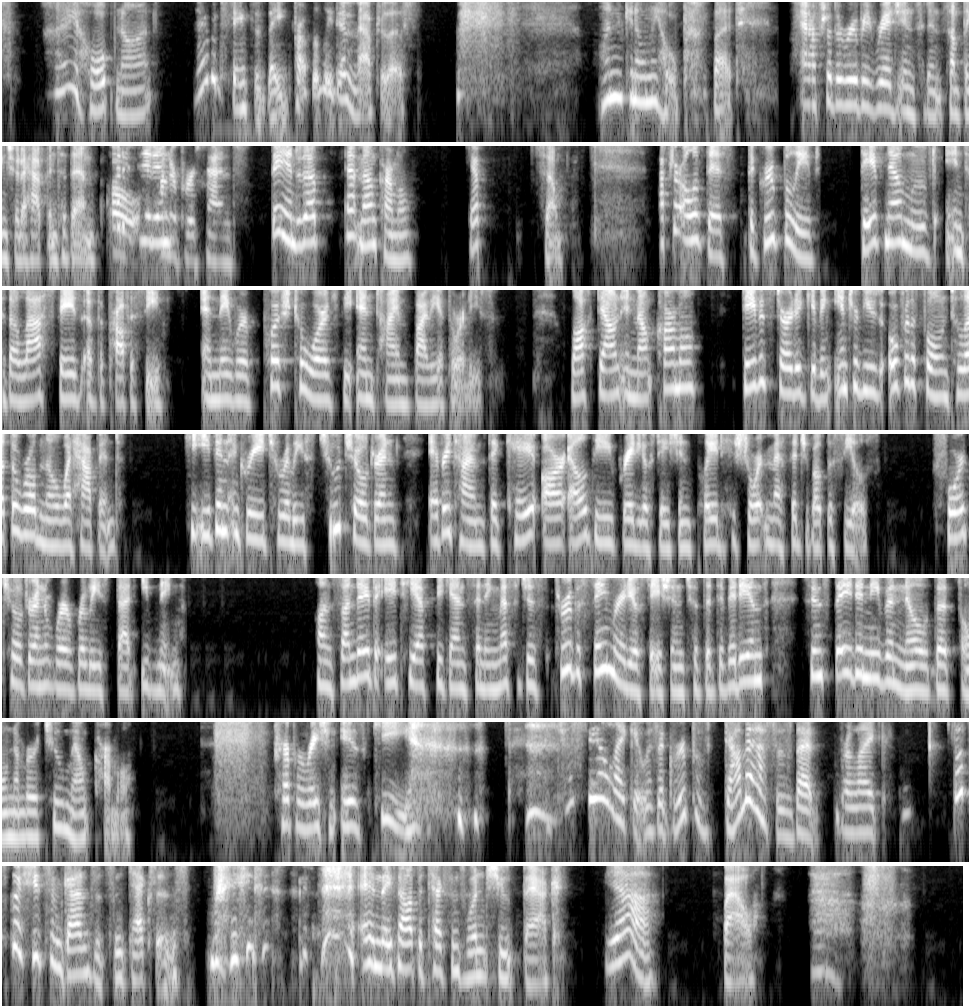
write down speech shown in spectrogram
I hope not. I would think that they probably didn't after this. One can only hope, but after the Ruby Ridge incident, something should have happened to them. But Oh, it didn't. 100%. They ended up at Mount Carmel. Yep. So, after all of this, the group believed they've now moved into the last phase of the prophecy, and they were pushed towards the end time by the authorities. Locked down in Mount Carmel, David started giving interviews over the phone to let the world know what happened. He even agreed to release two children every time the KRLD radio station played his short message about the SEALs. Four children were released that evening. On Sunday, the ATF began sending messages through the same radio station to the Davidians since they didn't even know the phone number to Mount Carmel. Preparation is key. I just feel like it was a group of dumbasses that were like, let's go shoot some guns at some Texans. right? and they thought the Texans wouldn't shoot back. Yeah. Wow.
